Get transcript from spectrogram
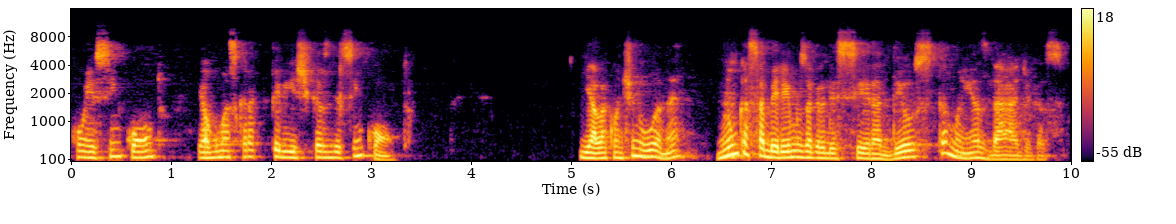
com esse encontro e algumas características desse encontro. E ela continua, né? Nunca saberemos agradecer a Deus tamanhas dádivas.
